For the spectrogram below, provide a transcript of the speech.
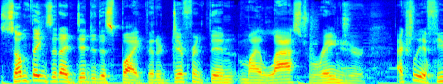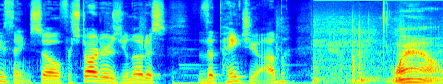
Some things that I did to this bike that are different than my last Ranger. Actually, a few things. So for starters, you'll notice the paint job. Wow.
